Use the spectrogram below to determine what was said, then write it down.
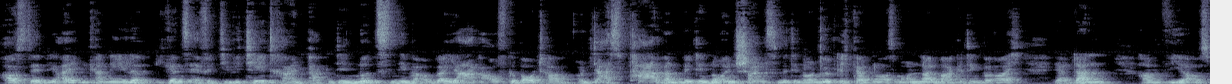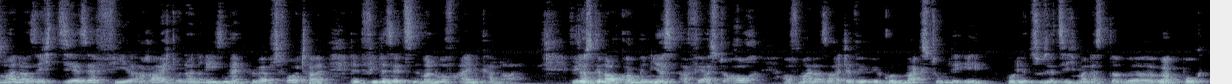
aus den die alten Kanäle die ganze Effektivität reinpacken, den Nutzen, den wir über Jahre aufgebaut haben und das paaren mit den neuen Chancen, mit den neuen Möglichkeiten aus dem Online-Marketing-Bereich, ja, dann haben wir aus meiner Sicht sehr, sehr viel erreicht und einen riesen Wettbewerbsvorteil, denn viele setzen immer nur auf einen Kanal. Wie du das genau kombinierst, erfährst du auch auf meiner Seite www.kundenwachstum.de, wo dir zusätzlich mal das äh, Workbook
